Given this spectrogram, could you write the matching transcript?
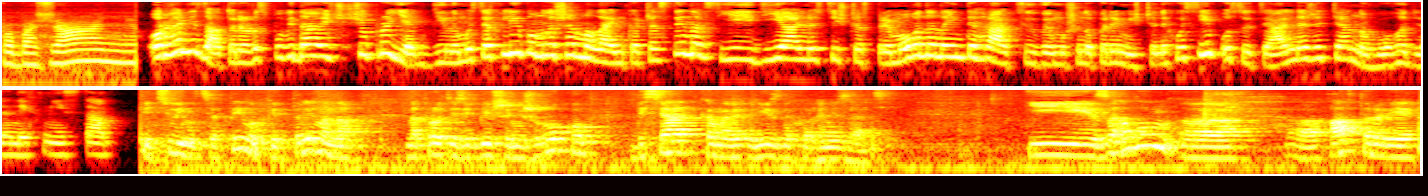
побажання. Організатори розповідають, що проєкт Ділимося хлібом лише маленька частина всієї діяльності, що спрямована на інтеграцію вимушено переміщених осіб у соціальне життя нового для них міста. І цю ініціативу підтримано на протязі більше ніж року десятками різних організацій. І загалом е, е, авторові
